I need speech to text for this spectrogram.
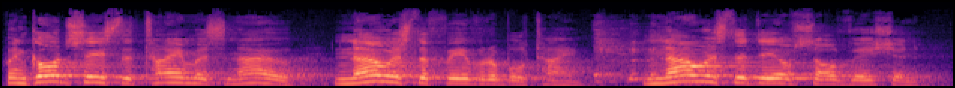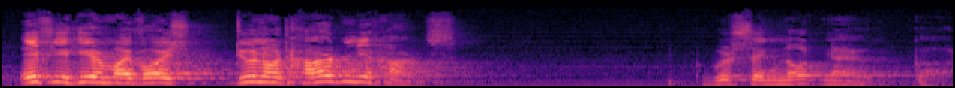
When God says the time is now, now is the favorable time. Now is the day of salvation. If you hear my voice, do not harden your hearts. We're saying, not now, God.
